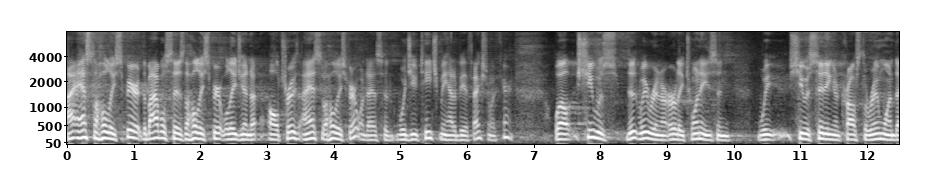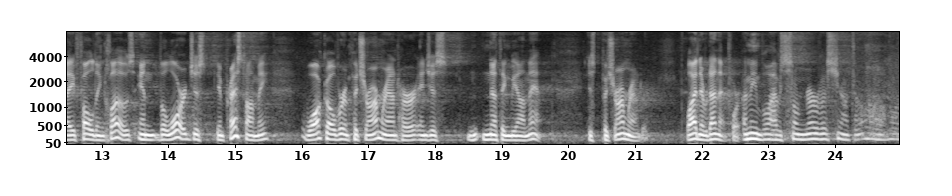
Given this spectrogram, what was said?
I asked the Holy Spirit, the Bible says the Holy Spirit will lead you into all truth. I asked the Holy Spirit one day, I said, Would you teach me how to be affectionate with Karen? Well, she was, we were in our early 20s, and we, she was sitting across the room one day folding clothes, and the Lord just impressed on me walk over and put your arm around her, and just nothing beyond that. Just put your arm around her. Well, I'd never done that before. I mean, boy, I was so nervous, you know. Thought, oh, boy.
